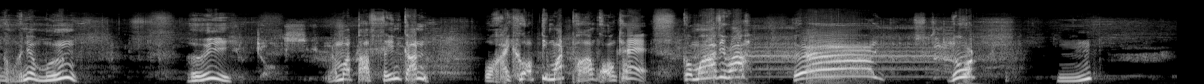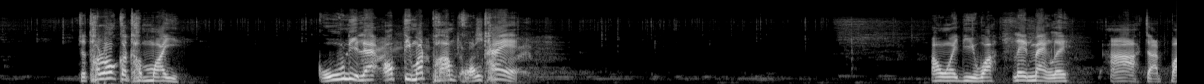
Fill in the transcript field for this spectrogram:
หน่อยเนี่ยมึง เฮ้ยแล้วมาตัดสินกัน ว่าใครคือออปติมัสผามของแท้ ก็มาสิวะ เฮ้ย หยุด หืมจะทะเลาะกันทำไม กูนี่แหละออปติมัสผามของแท้ เอาไงดีวะ เล่นแม่งเลย อ่า จัดไป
